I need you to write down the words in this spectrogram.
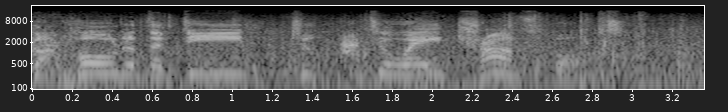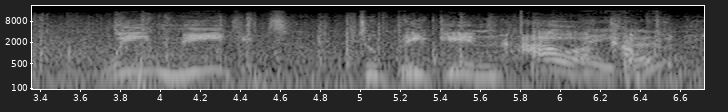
got hold of the deed to Attaway Transport. We need it to begin our There you go. company.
